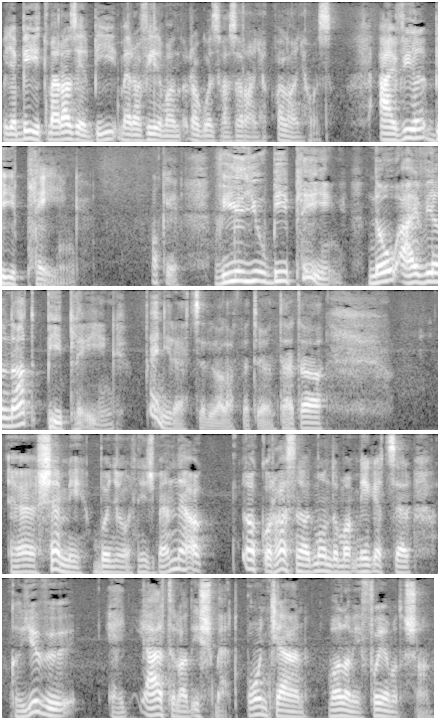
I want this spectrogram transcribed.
Ugye B itt már azért be, mert a will van ragozva az arany, alanyhoz. I will be playing. Oké. Okay. Will you be playing? No, I will not be playing. Ennyire egyszerű alapvetően. Tehát a, e, semmi bonyolult nincs benne. A, akkor használod, mondom még egyszer, a jövő egy általad ismert pontján valami folyamatosan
